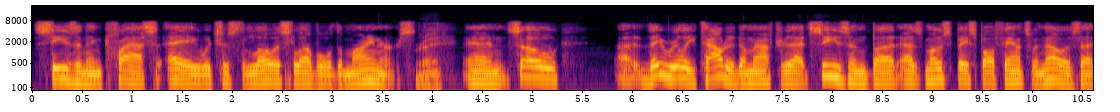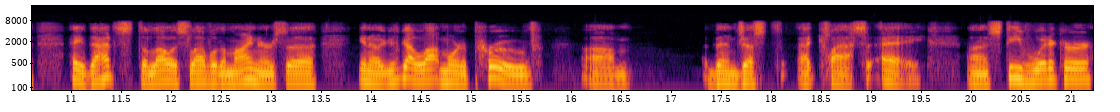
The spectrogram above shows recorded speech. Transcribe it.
season in Class A, which is the lowest level of the minors. Right. And so uh, they really touted him after that season. But as most baseball fans would know, is that hey, that's the lowest level of the minors. Uh, you know, you've got a lot more to prove um, than just at Class A. Uh, Steve Whitaker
